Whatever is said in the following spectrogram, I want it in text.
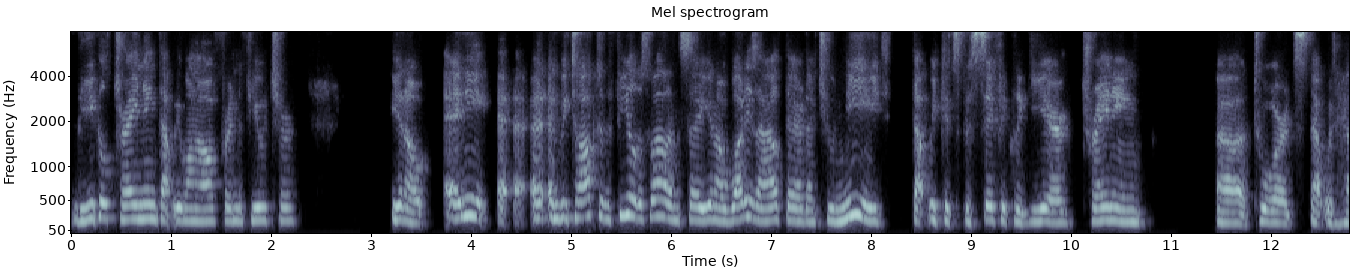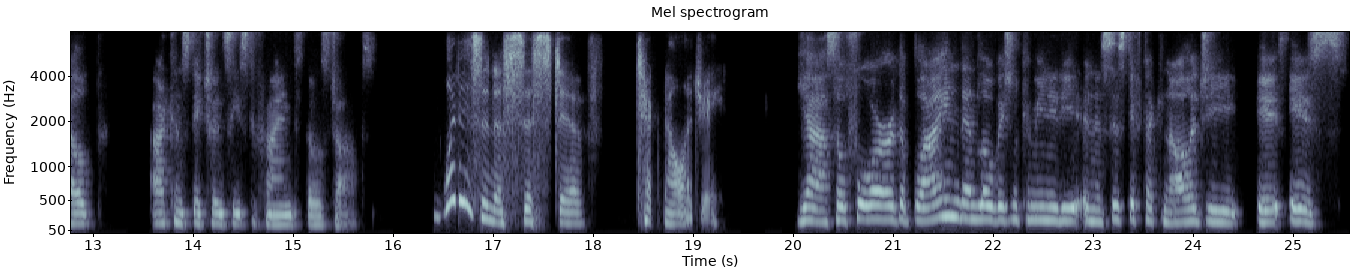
legal training that we want to offer in the future. You know, any, and we talk to the field as well and say, you know, what is out there that you need that we could specifically gear training uh, towards that would help our constituencies to find those jobs. What is an assistive technology? Yeah, so for the blind and low vision community, an assistive technology is, is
